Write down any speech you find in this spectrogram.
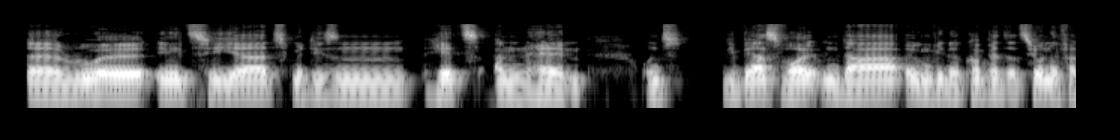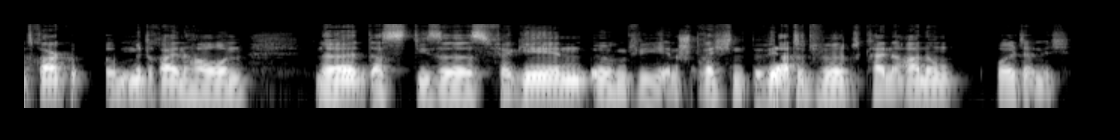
äh, Rule initiiert mit diesen Hits an den Helm. Und die Bears wollten da irgendwie eine Kompensation im Vertrag äh, mit reinhauen, ne, dass dieses Vergehen irgendwie entsprechend bewertet wird. Keine Ahnung, wollte er nicht.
